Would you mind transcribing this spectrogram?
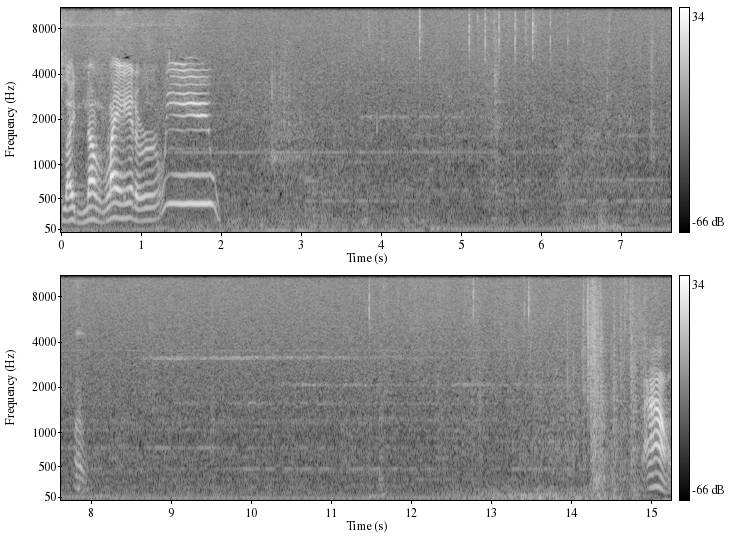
Sliding down the ladder. Woo! Oh. Ow.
